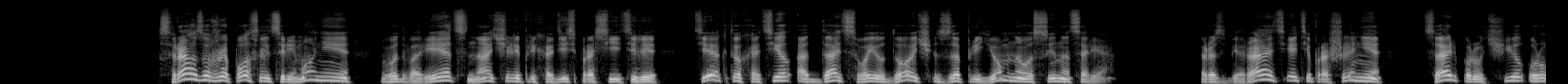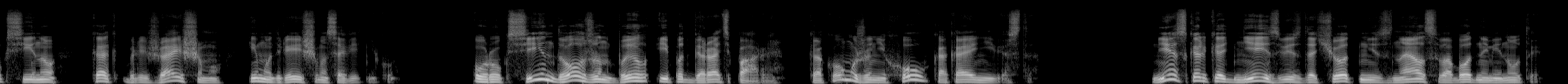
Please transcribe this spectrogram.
Сразу же после церемонии во дворец начали приходить просители, те, кто хотел отдать свою дочь за приемного сына царя. Разбирать эти прошения царь поручил Уруксину как ближайшему и мудрейшему советнику. Уруксин должен был и подбирать пары, какому жениху какая невеста. Несколько дней звездочет не знал свободной минуты.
